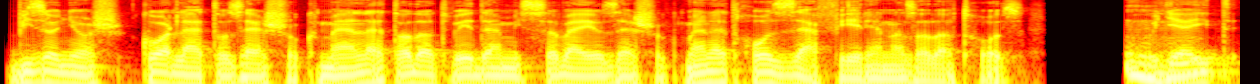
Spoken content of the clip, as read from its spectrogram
bizonyos korlátozások mellett, adatvédelmi szabályozások mellett hozzáférjen az adathoz. Uh-huh. Ugye itt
